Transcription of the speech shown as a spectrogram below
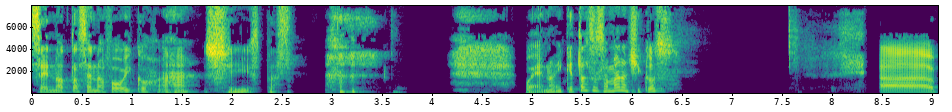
Se nota xenofóbico. Ajá. Sí, pasa. bueno, ¿y qué tal su semana, chicos? Ah,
